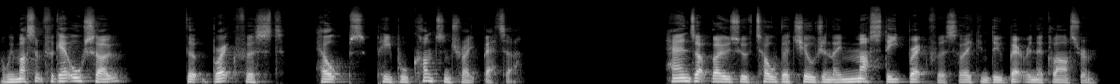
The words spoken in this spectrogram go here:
And we mustn't forget also that breakfast helps people concentrate better. Hands up those who have told their children they must eat breakfast so they can do better in the classroom.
